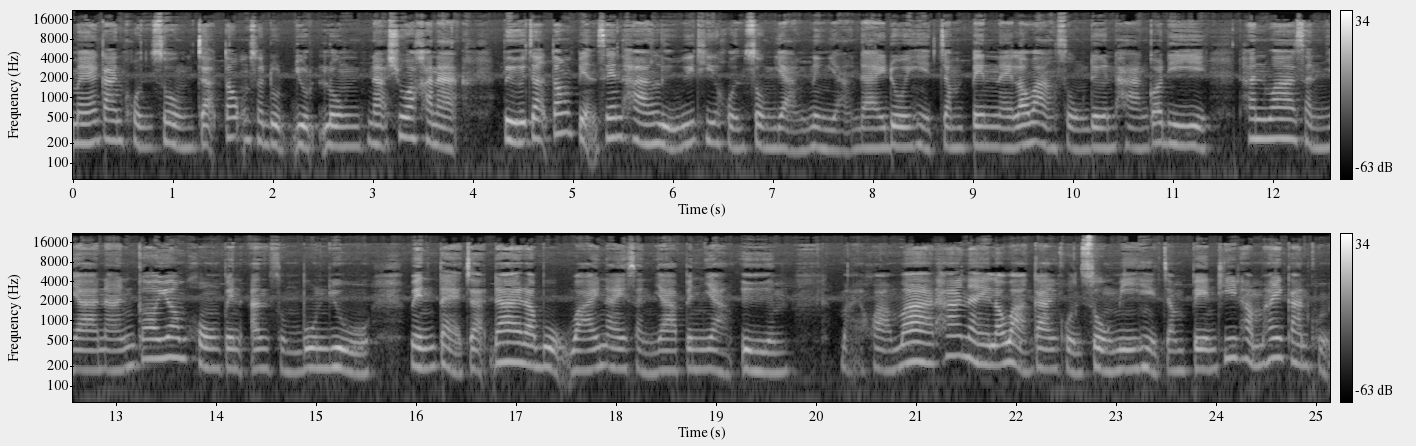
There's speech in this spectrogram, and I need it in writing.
แม้การขนส่งจะต้องสะดุดหยุดลงณชั่วขณะ หรือจะต้องเปลี่ยนเส้นทางหรือวิธีขนส่งอย่างหนึ่งอย่างใด โดยเหตุจำเป็นในระหว่างส่งเดินทางก็ดี ท่านว่าสัญญานั้นก็ย่อมคงเป็นอันสมบูรณ์อยู่ เว้นแต่จะได้ระบุไว้ในสัญญาเป็นอย่างอื่น หมายความว่าถ้าในระหว่างการขนส่งมีเหตุจำเป็นที่ทำให้การขน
